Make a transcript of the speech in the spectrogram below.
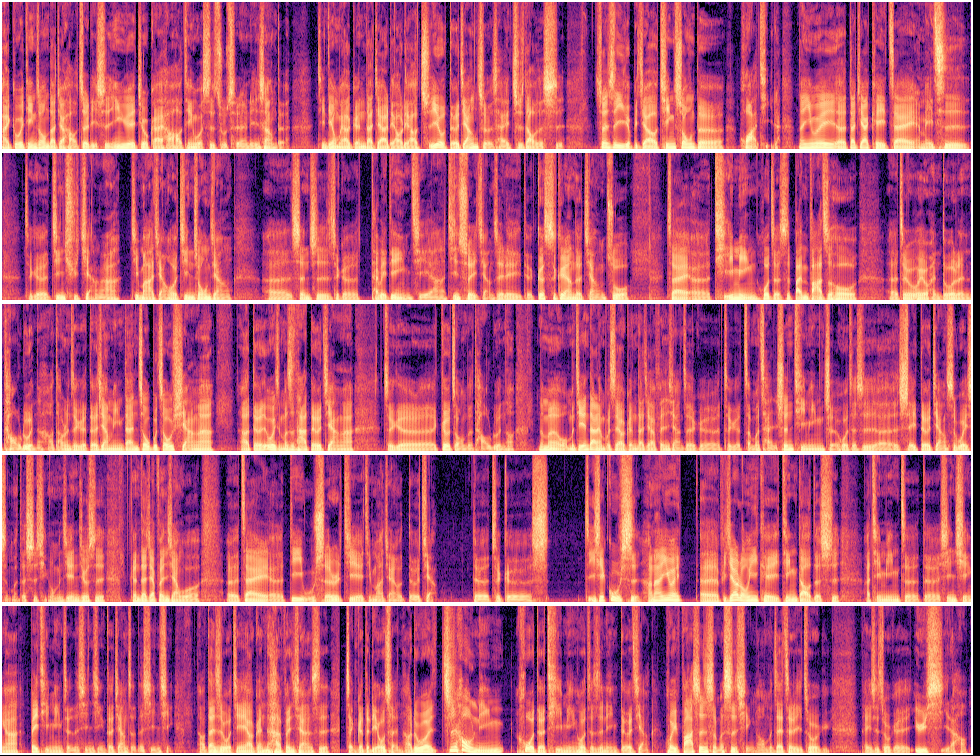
嗨，各位听众，大家好，这里是音乐就该好好听，我是主持人林尚德。今天我们要跟大家聊聊只有得奖者才知道的事，算是一个比较轻松的话题的。那因为呃，大家可以在每次这个金曲奖啊、金马奖或金钟奖，呃，甚至这个台北电影节啊、金穗奖这类的各式各样的讲座，在呃提名或者是颁发之后。呃，这个会有很多人讨论啊，好，讨论这个得奖名单周不周详啊，啊，得为什么是他得奖啊？这个各种的讨论哈。那么我们今天当然不是要跟大家分享这个这个怎么产生提名者，或者是呃谁得奖是为什么的事情。我们今天就是跟大家分享我呃在呃第五十二届金马奖有得奖的这个是一些故事。好，那因为呃比较容易可以听到的是。啊，提名者的心情啊，被提名者的心情，得奖者的心情。好，但是我今天要跟大家分享的是整个的流程。好，如果之后您获得提名，或者是您得奖，会发生什么事情啊？我们在这里做，等于是做个预习了哈。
